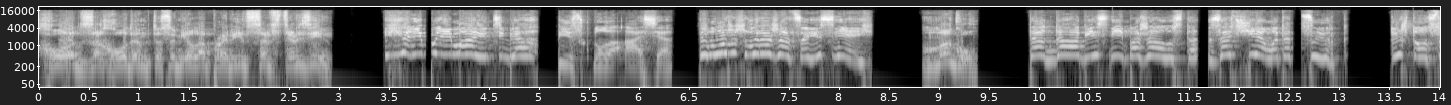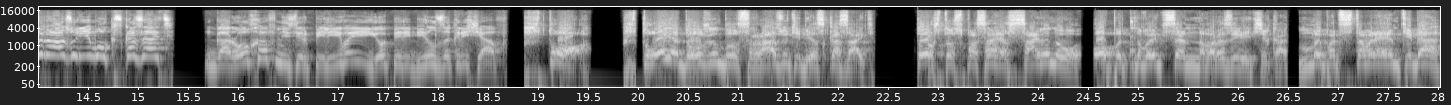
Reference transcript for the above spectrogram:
Ход за ходом ты сумела пробиться в стерзи. «Я не понимаю тебя!» – пискнула Ася. «Ты можешь выражаться ясней?» «Могу!» «Тогда объясни, пожалуйста, зачем этот цирк? Ты что, сразу не мог сказать?» Горохов нетерпеливо ее перебил, закричав. «Что? Что я должен был сразу тебе сказать? То, что, спасая Савинову, опытного и ценного разведчика, мы подставляем тебя?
